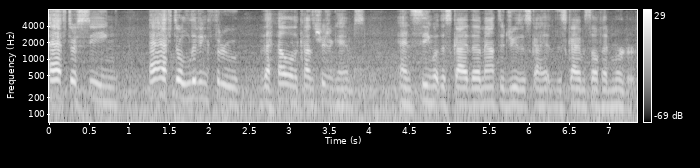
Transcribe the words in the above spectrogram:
After seeing, after living through the hell of the concentration camps, and seeing what this guy, the amount of Jews this guy, this guy himself had murdered.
